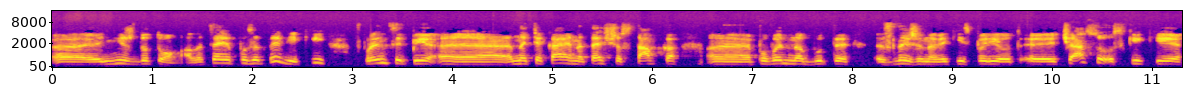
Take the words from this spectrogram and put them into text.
е, ніж до того. Але це є позитив, який принципі е, натякає на те, що ставка е, повинна бути знижена в якийсь період е, часу, оскільки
